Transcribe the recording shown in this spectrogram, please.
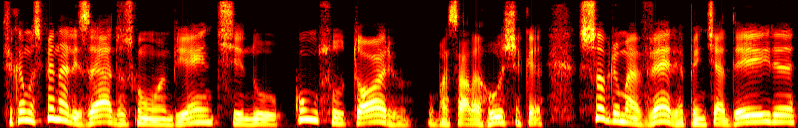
ficamos penalizados com o ambiente no consultório, uma sala rústica, sobre uma velha penteadeira,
